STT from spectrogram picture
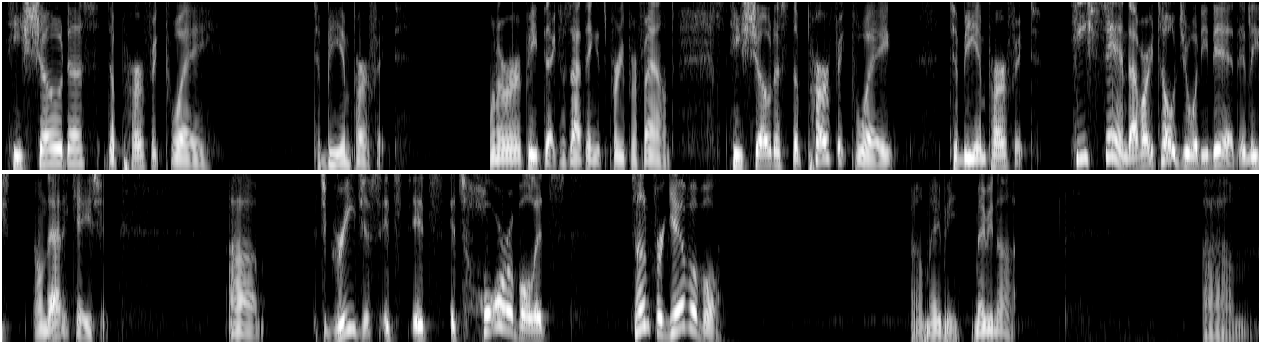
He showed us the perfect way to be imperfect. I want to repeat that because I think it's pretty profound. He showed us the perfect way to be imperfect. He sinned. I've already told you what he did, at least on that occasion. Um, it's egregious. It's it's it's horrible. It's it's unforgivable. Well, maybe, maybe not. Um,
